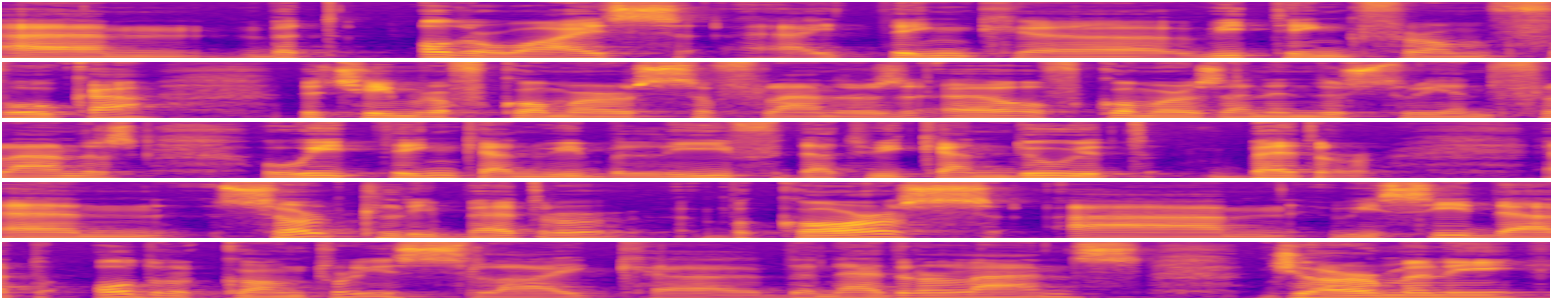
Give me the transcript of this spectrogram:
um, but otherwise, I think uh, we think from Voka, the Chamber of Commerce of Flanders, uh, of Commerce and Industry in Flanders, we think and we believe that we can do it better, and certainly better because um, we see that other countries like uh, the Netherlands, Germany,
